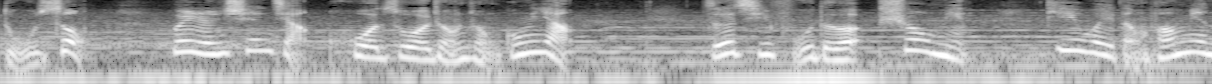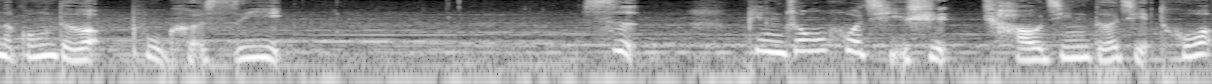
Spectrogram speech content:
读诵。为人宣讲或做种种供养，则其福德、寿命、地位等方面的功德不可思议。四，病中或起事抄经得解脱。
